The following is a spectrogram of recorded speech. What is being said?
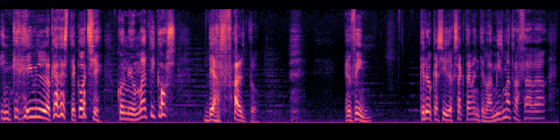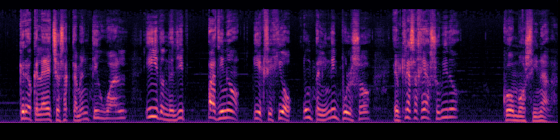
increíble lo que hace este coche con neumáticos de asfalto. En fin, creo que ha sido exactamente la misma trazada, creo que la ha hecho exactamente igual y donde el Jeep patinó y exigió un pelín de impulso, el Clase G ha subido como si nada.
